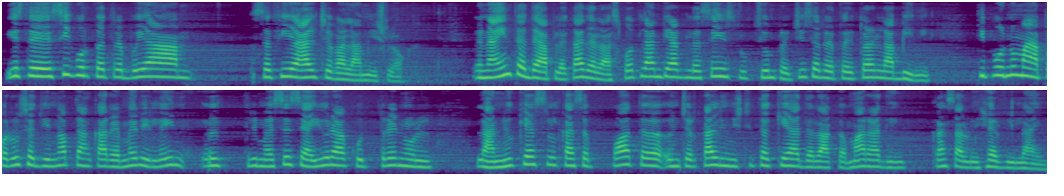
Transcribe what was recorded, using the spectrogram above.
Este sigur că trebuia să fie altceva la mijloc. Înainte de a pleca de la Scotland Yard, lăsă instrucțiuni precise referitoare la Bini. Tipul nu mai apăruse din noaptea în care Mary Lane îl trimesese aiurea cu trenul la Newcastle ca să poată încerca liniștită cheia de la cămara din casa lui Harvey Line.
